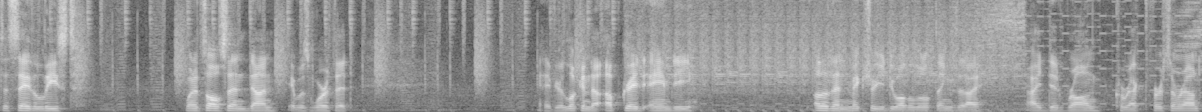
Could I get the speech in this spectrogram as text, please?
to say the least, when it's all said and done, it was worth it. And if you're looking to upgrade to AMD, other than make sure you do all the little things that I, I did wrong, correct first time around,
